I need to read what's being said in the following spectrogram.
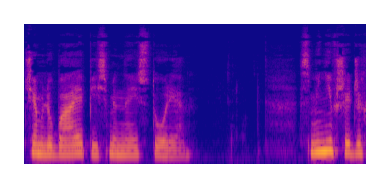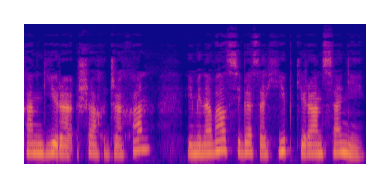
чем любая письменная история". Сменивший Джихангира Шах Джахан именовал себя Сахиб Киран Сани,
